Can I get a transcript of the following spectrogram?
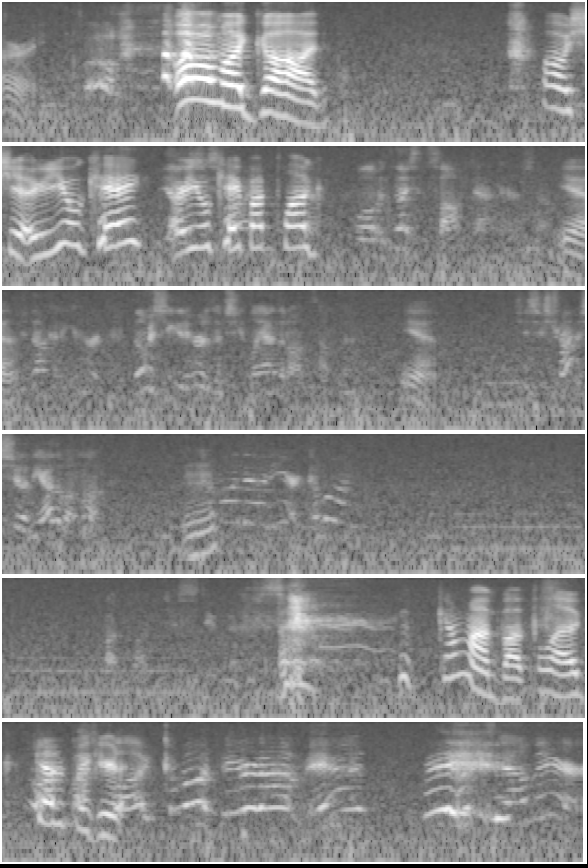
All right. Oh my god. Oh shit. Are you okay? Yeah, Are you okay, fine. butt plug? Yeah. Well, it's nice and soft down here, so Yeah. she's not gonna get hurt. The only way she get hurt is if she landed on something. Yeah. She's, she's trying to show the other one. Look. Mhm. Come on down here. Come on. Butt plug, just stupid. Come on, butt plug. Come Gotta on, figure it. plug. Come on, figure it out, man. He's down there.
